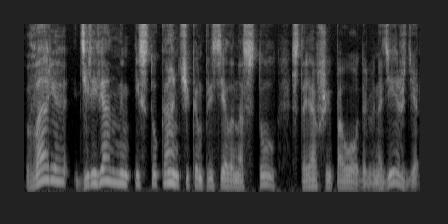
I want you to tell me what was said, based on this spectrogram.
Варя деревянным истуканчиком присела на стул, стоявший поодаль, в надежде,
